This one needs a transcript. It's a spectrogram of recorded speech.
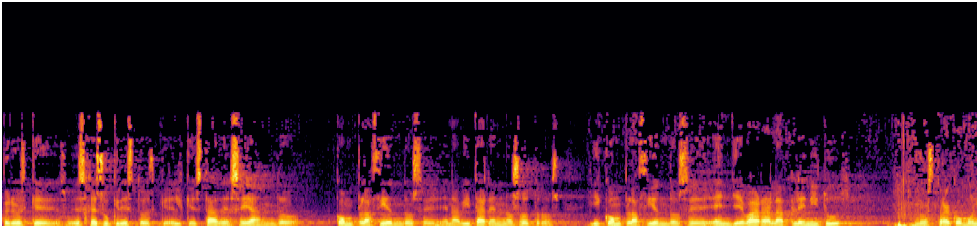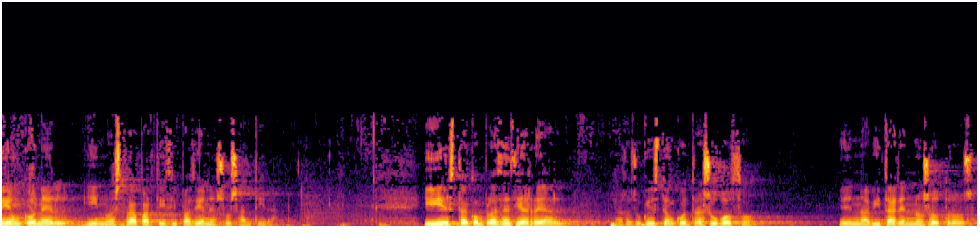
Pero es que es Jesucristo el que está deseando, complaciéndose en habitar en nosotros y complaciéndose en llevar a la plenitud nuestra comunión con Él y nuestra participación en su santidad. Y esta complacencia es real. Jesucristo encuentra su gozo en habitar en nosotros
